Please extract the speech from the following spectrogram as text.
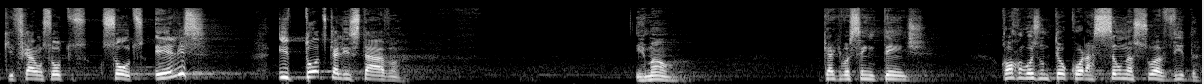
que ficaram soltos, soltos eles e todos que ali estavam. Irmão, quero que você entende. Coloca uma coisa no teu coração, na sua vida.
